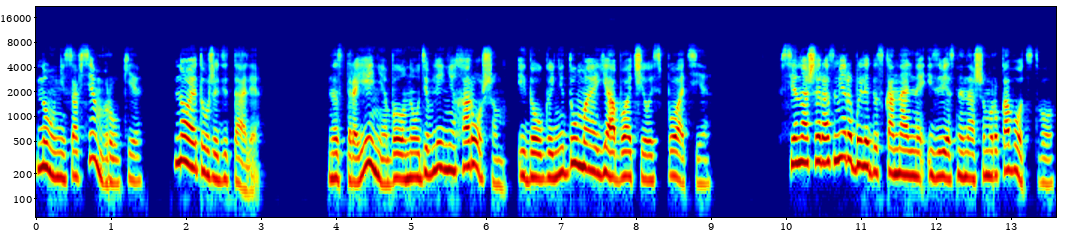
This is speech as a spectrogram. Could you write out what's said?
ну, не совсем в руки, но это уже детали. Настроение было на удивление хорошим, и долго не думая, я облачилась в платье. Все наши размеры были досконально известны нашему руководству,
